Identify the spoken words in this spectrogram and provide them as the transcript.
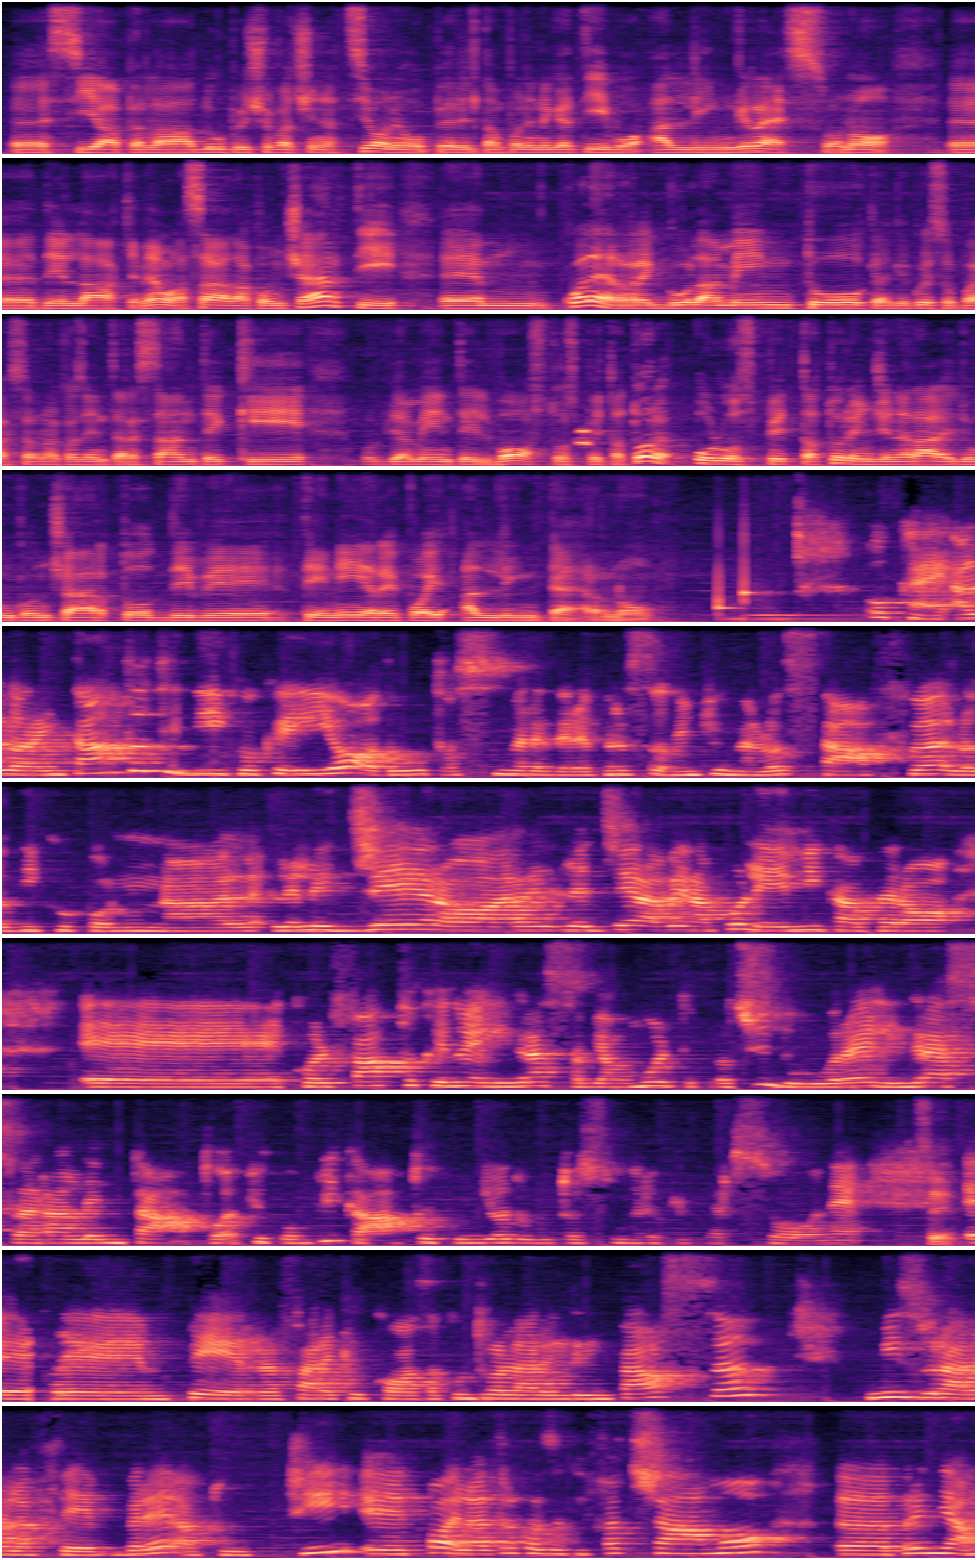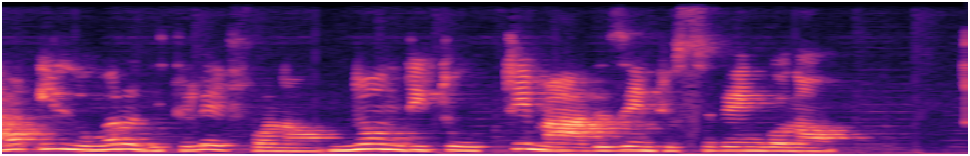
eh, sia per la duplice vaccinazione o per il tampone negativo all'ingresso no, eh, della, chiamiamola sala da concerti, ehm, qual è il regolamento, che anche questo può essere una cosa interessante, che ovviamente il vostro spettatore o lo spettatore in generale di un concerto deve tenere poi all'interno? Ok, allora intanto ti dico che io ho dovuto assumere delle persone in più nello staff, lo dico con una leggero, leggera vena polemica, però e col fatto che noi all'ingresso abbiamo molte procedure, l'ingresso è rallentato, è più complicato e quindi ho dovuto assumere più persone. Sì. Eh, per fare che cosa? Controllare il Green Pass, misurare la febbre a tutti e poi l'altra cosa che facciamo, eh, prendiamo il numero di telefono, non di tutti, ma ad esempio se vengono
